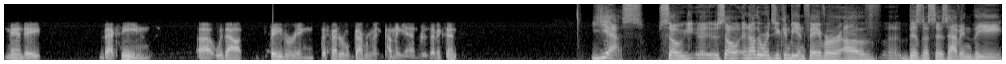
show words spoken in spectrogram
mandate vaccines uh, without favoring the federal government coming in. Does that make sense? Yes. So, uh, so in other words, you can be in favor of uh, businesses having the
